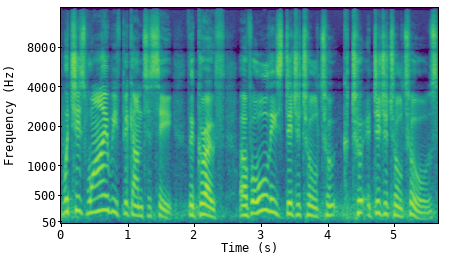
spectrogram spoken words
Which is why we've begun to see the growth of all these digital, to- to- digital tools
